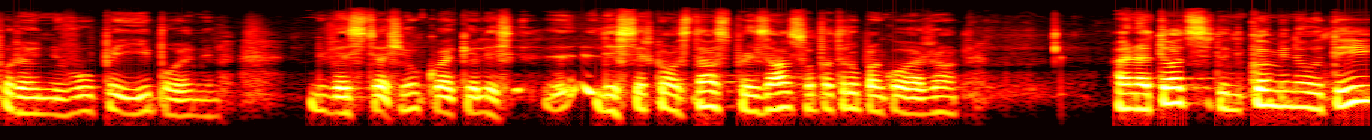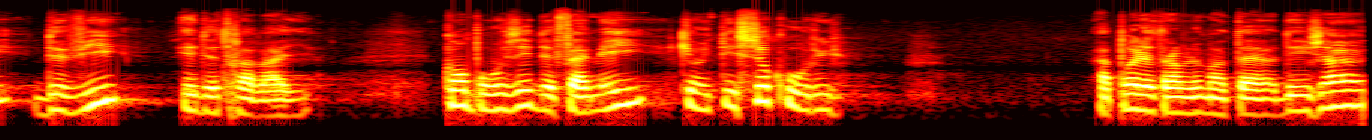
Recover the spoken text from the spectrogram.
pour un nouveau pays, pour une, nouvelle situation, quoique les, circonstances présentes ne sont pas trop encourageantes. Anatote, c'est une communauté de vie et de travail, composée de familles qui ont été secourues après le tremblement de terre. Des gens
